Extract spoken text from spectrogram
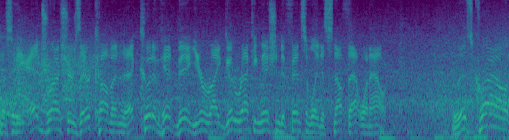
Yeah, so the edge rushers, they're coming. That could have hit big. You're right. Good recognition defensively to snuff that one out. This crowd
